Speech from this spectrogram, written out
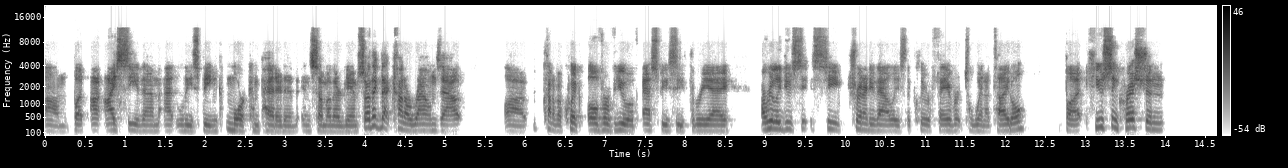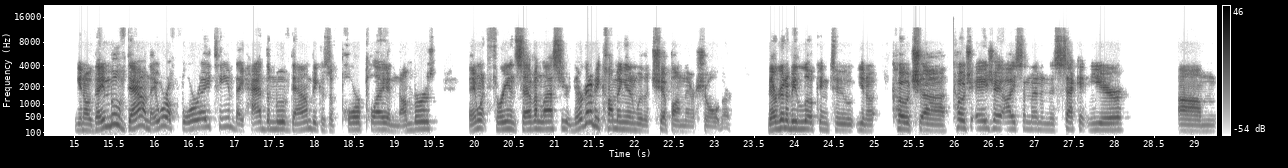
um, but I, I, see them at least being more competitive in some of their games. So I think that kind of rounds out uh, kind of a quick overview of SPC 3A. I really do see, see Trinity Valley as the clear favorite to win a title, but Houston Christian you know, they moved down. They were a 4A team. They had to move down because of poor play and numbers. They went three and seven last year. They're going to be coming in with a chip on their shoulder. They're going to be looking to, you know, coach uh, Coach AJ Eisenman in his second year, um,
